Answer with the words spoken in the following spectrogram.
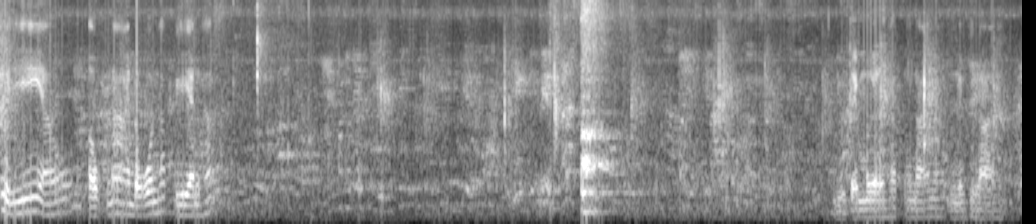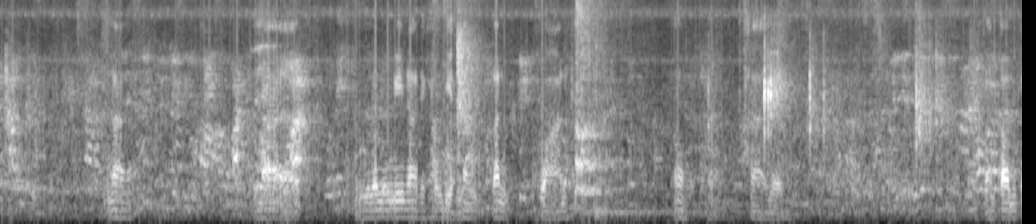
นี้เอาตกหน้าโดนครับเปลี่ยนครับอยู่เต็มมือเลยครับน้ำนะครับนักกีฬาน้าน้าดูแล้วลูกนี้น่าจะเข้าเหลี่ยมด้านด้านขวานะอ๋อใช่เลยตอนตอนไป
